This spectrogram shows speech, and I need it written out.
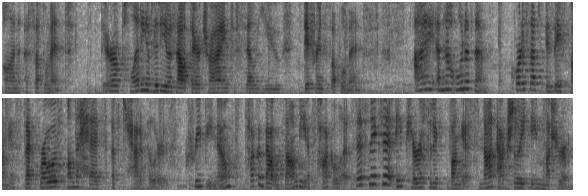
on a supplement. There are plenty of videos out there trying to sell you different supplements. I am not one of them. Cordyceps is a fungus that grows on the heads of caterpillars. Creepy, no? Talk about zombie apocalypse. This makes it a parasitic fungus, not actually a mushroom.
